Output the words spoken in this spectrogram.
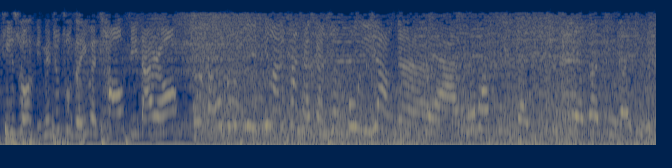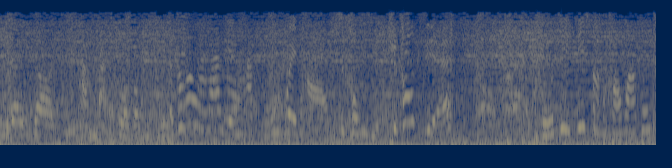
听说里面就住着一位超级达人哦。这个百货公司一进来看起来感觉很不一样哎。主题的一个机场百货公司他们花莲他服务柜台是空姐是空姐国际机场的豪华规则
